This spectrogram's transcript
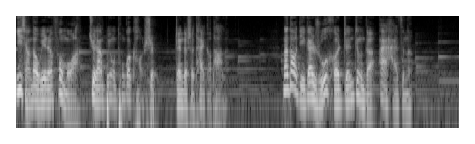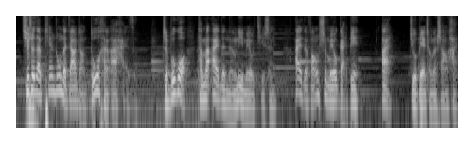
一想到为人父母啊，居然不用通过考试，真的是太可怕了。”那到底该如何真正的爱孩子呢？其实，在片中的家长都很爱孩子。只不过他们爱的能力没有提升，爱的方式没有改变，爱就变成了伤害。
